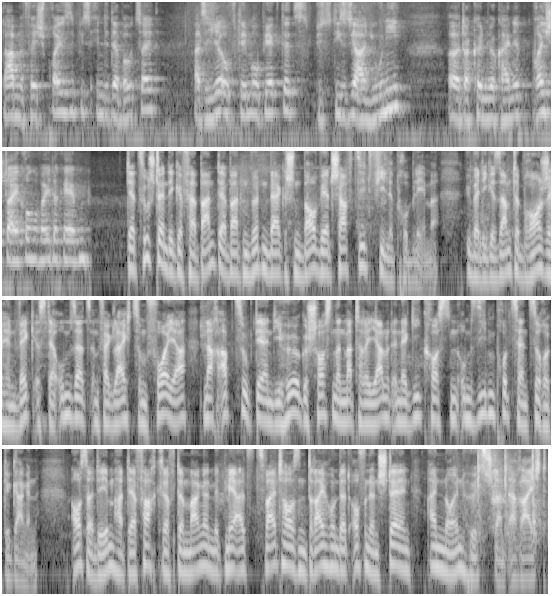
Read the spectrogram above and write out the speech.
Da haben wir Festpreise bis Ende der Bauzeit. Also hier auf dem Objekt jetzt bis dieses Jahr Juni. Äh, da können wir keine Preissteigerungen weitergeben. Der zuständige Verband der baden-württembergischen Bauwirtschaft sieht viele Probleme. Über die gesamte Branche hinweg ist der Umsatz im Vergleich zum Vorjahr nach Abzug der in die Höhe geschossenen Material- und Energiekosten um 7 Prozent zurückgegangen. Außerdem hat der Fachkräftemangel mit mehr als 2300 offenen Stellen einen neuen Höchststand erreicht.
